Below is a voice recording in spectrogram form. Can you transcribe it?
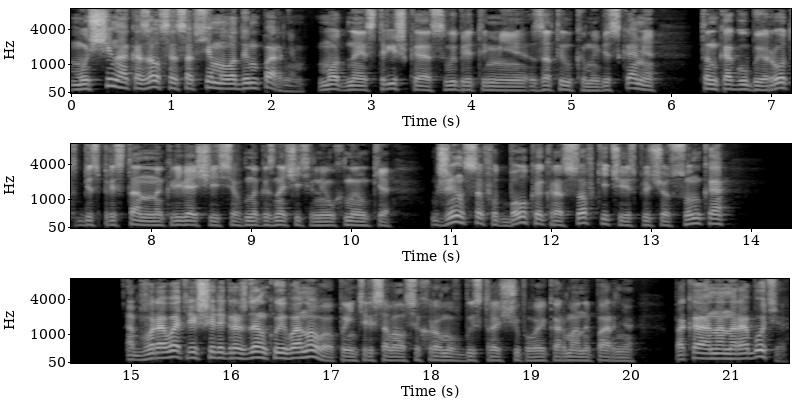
Мужчина оказался совсем молодым парнем. Модная стрижка с выбритыми затылком и висками, тонкогубый рот, беспрестанно кривящийся в многозначительной ухмылке, джинсы, футболка, кроссовки, через плечо сумка – «Обворовать решили гражданку Иванова?» – поинтересовался Хромов, быстро ощупывая карманы парня. «Пока она на работе?»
